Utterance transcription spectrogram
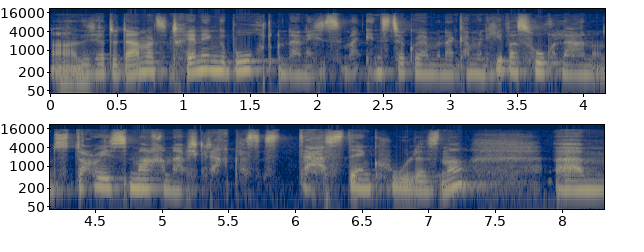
Also ich hatte damals ein Training gebucht und dann hieß es immer Instagram und dann kann man hier was hochladen und Stories machen. Da habe ich gedacht, was ist das denn Cooles, ne? Ähm,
